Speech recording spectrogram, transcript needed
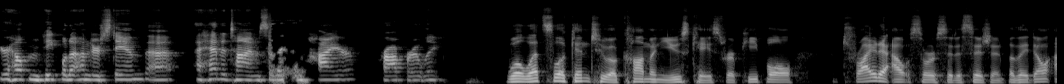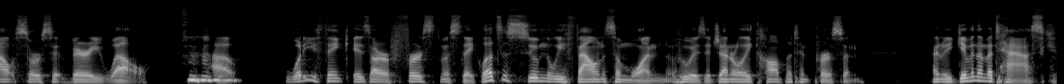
you're helping people to understand that ahead of time so they can hire properly. Well, let's look into a common use case where people try to outsource a decision, but they don't outsource it very well. uh, what do you think is our first mistake? Let's assume that we found someone who is a generally competent person and we've given them a task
